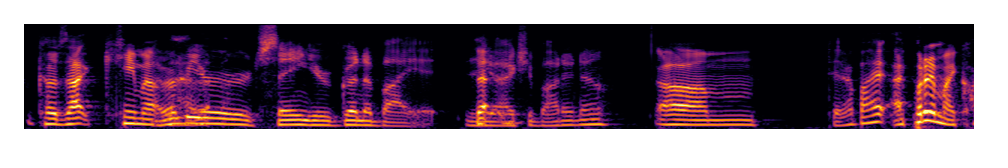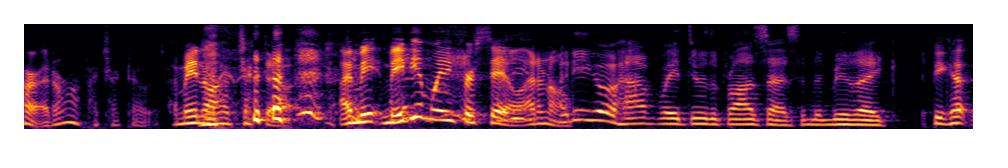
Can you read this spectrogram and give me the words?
because that came out. I remember you were saying you're gonna buy it. Did That- you actually bought it now? Um, did I buy it? I put it in my cart. I don't know if I checked out. I may not have checked out. I may maybe I'm waiting for sale. I don't know. How do you go halfway through the process and then be like, because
